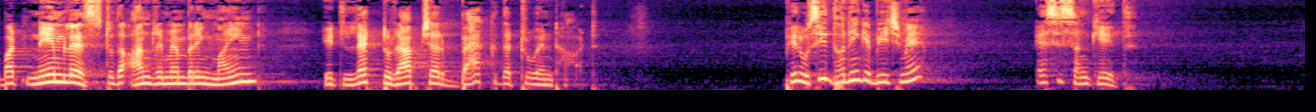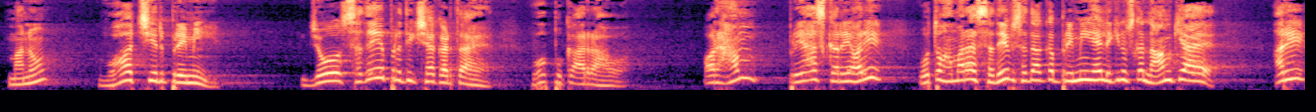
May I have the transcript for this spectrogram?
but nameless to the unremembering mind it led to rapture back the truant heart फिर उसी ध्वनि के बीच में ऐसे संकेत। मानो वह चिर प्रेमी जो सदैव प्रतीक्षा करता है, वो पुकार रहा हो। और हम प्रयास कर रहे हैं, अरे, वो तो हमारा सदैव सदा का प्रेमी है, लेकिन उसका नाम क्या है? अरे,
